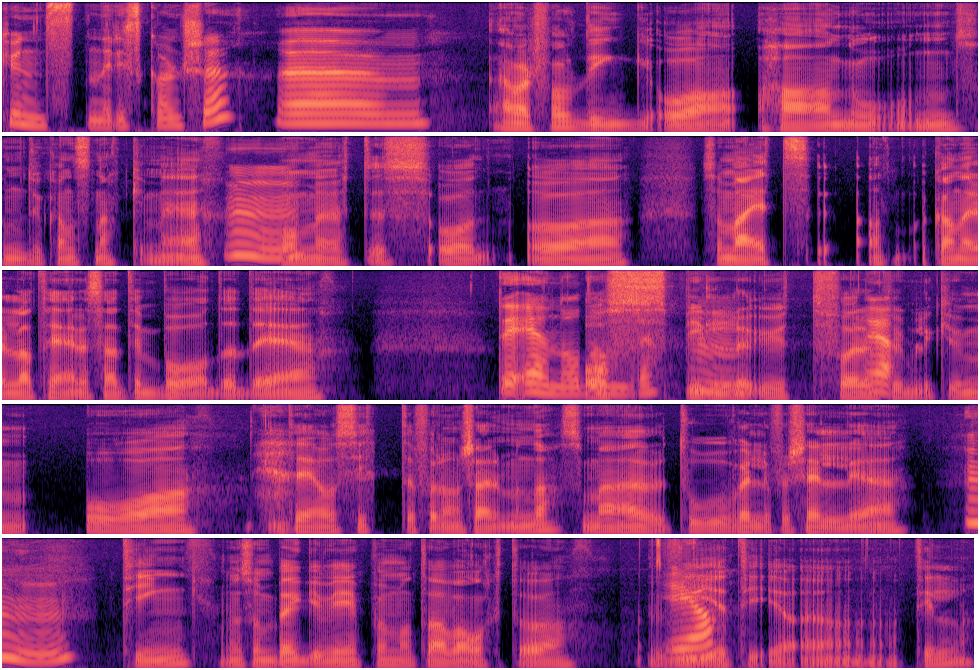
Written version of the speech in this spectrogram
Kunstnerisk, kanskje. Um, det er i hvert fall digg å ha noen som du kan snakke med mm, og møtes, og, og som veit at kan relatere seg til både det det ene og det å andre. spille Mm. ut for Ja. publikum og det å sitte foran skjermen, da, som er to veldig forskjellige Mm. ting, men som begge vi på en måte har valgt å vie Ja. tida til. Da.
